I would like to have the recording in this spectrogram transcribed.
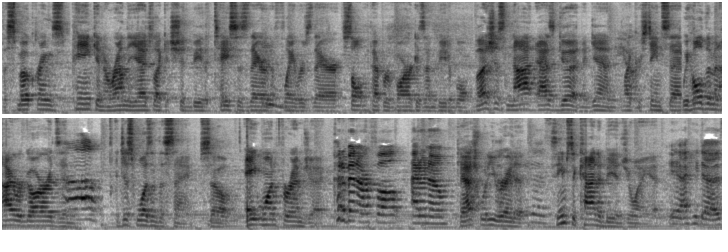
The smoke ring's pink and around the edge like it should be. The taste is there, the mm. flavor's there. Salt and pepper bark is unbeatable, but just not as good. And again, like Christine said, we hold them in high regards and oh. it just wasn't the same. So 8-1 for MJ. Could have been our fault. I don't know. Cash, what do you rate it? It is. Seems to kind of be enjoying it. Yeah, he does.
